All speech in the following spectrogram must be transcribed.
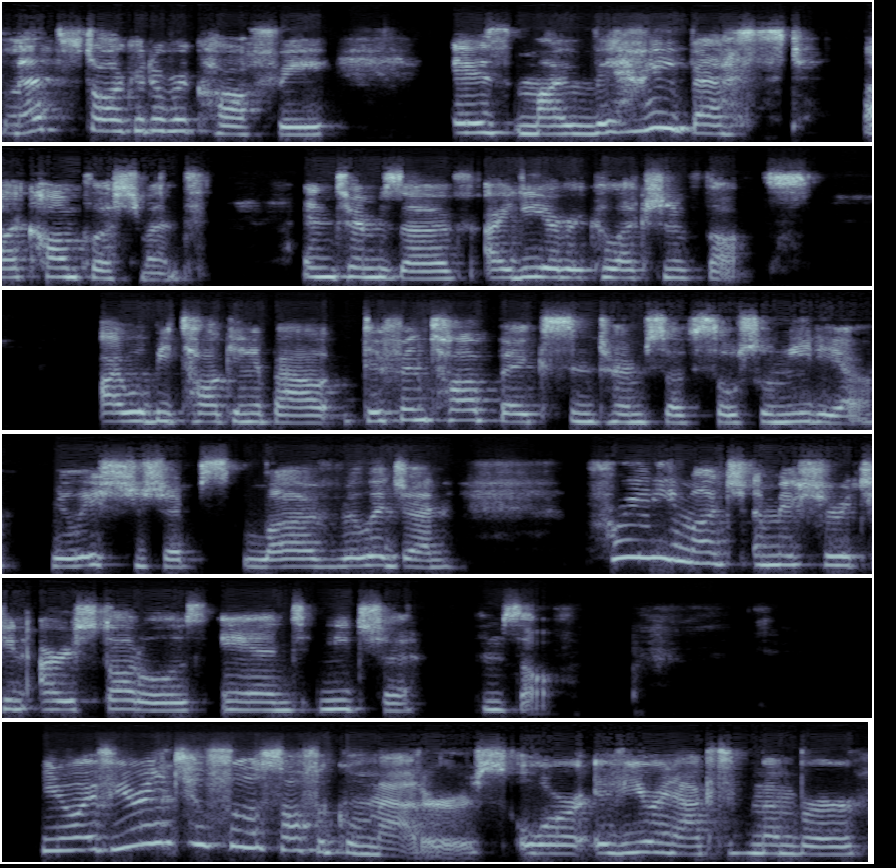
Let's Talk It Over Coffee is my very best accomplishment in terms of idea recollection of thoughts. I will be talking about different topics in terms of social media, relationships, love, religion, pretty much a mixture between Aristotle's and Nietzsche himself. You know, if you're into philosophical matters or if you're an active member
